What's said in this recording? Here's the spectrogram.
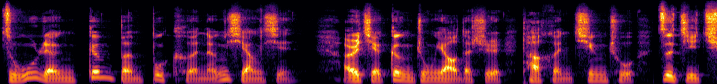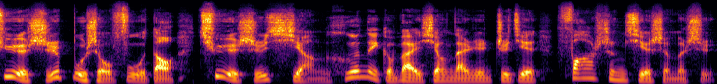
族人根本不可能相信。而且更重要的是，她很清楚自己确实不守妇道，确实想和那个外乡男人之间发生些什么事。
